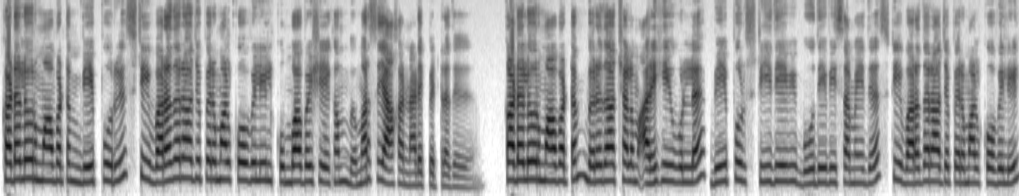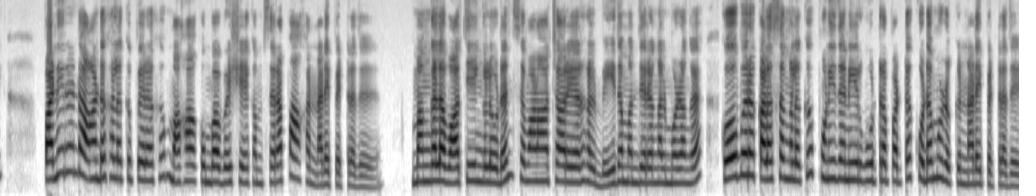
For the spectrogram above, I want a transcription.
கடலூர் மாவட்டம் வேப்பூரில் ஸ்ரீ வரதராஜ பெருமாள் கோவிலில் கும்பாபிஷேகம் விமர்சையாக நடைபெற்றது. கடலூர் மாவட்டம் விருதாச்சலம் அருகே உள்ள வேப்பூர் ஸ்ரீதேவி பூதேவி சமேத ஸ்ரீ வரதராஜ பெருமாள் கோவிலில் பனிரெண்டு ஆண்டுகளுக்கு பிறகு மகா கும்பாபிஷேகம் சிறப்பாக நடைபெற்றது. மங்கள வாத்தியங்களுடன் சிவனாச்சாரியர்கள் வேத மந்திரங்கள் முழங்க கோபுர கலசங்களுக்கு புனித நீர் ஊற்றப்பட்டு குடமுழுக்கு நடைபெற்றது.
